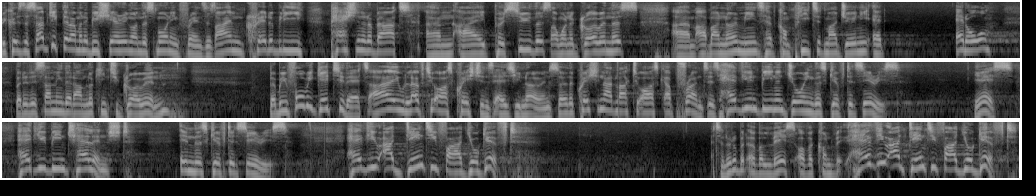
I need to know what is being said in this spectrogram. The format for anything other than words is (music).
Because the subject that I'm going to be sharing on this morning, friends, is I'm incredibly passionate about. Um, I pursue this. I want to grow in this. Um, I by no means have completed my journey at, at all, but it is something that I'm looking to grow in. But before we get to that, I love to ask questions, as you know. And so the question I'd like to ask up front is Have you been enjoying this gifted series? Yes. Have you been challenged in this gifted series? Have you identified your gift? It's a little bit of a less of a convict. Have you identified your gift?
